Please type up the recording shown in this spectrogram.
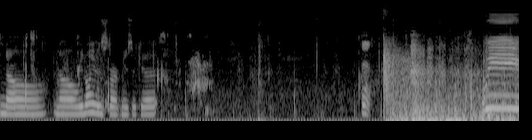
No, no, we don't even start music yet. We,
